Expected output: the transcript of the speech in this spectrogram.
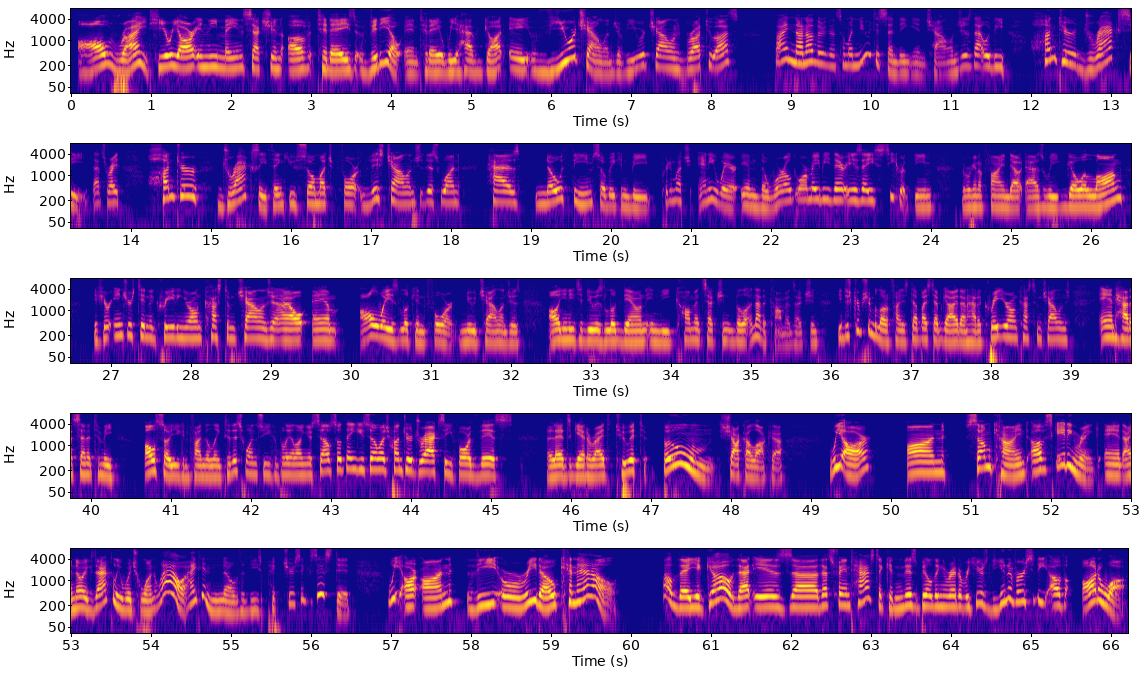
All right, here we are in the main section of today's video, and today we have got a viewer challenge, a viewer challenge brought to us by none other than someone new to sending in challenges. That would be Hunter Draxy. That's right, Hunter Draxy. Thank you so much for this challenge. This one has no theme, so we can be pretty much anywhere in the world, or maybe there is a secret theme that we're going to find out as we go along. If you're interested in creating your own custom challenge, and I am always looking for new challenges. All you need to do is look down in the comment section below, not the comment section, the description below to find a step-by-step guide on how to create your own custom challenge and how to send it to me. Also, you can find the link to this one so you can play along yourself. So thank you so much, Hunter Draxy, for this. Let's get right to it. Boom! Shakalaka. We are on some kind of skating rink, and I know exactly which one. Wow, I didn't know that these pictures existed. We are on the Rideau Canal. Oh, there you go. That is uh, that's fantastic. And this building right over here is the University of Ottawa.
